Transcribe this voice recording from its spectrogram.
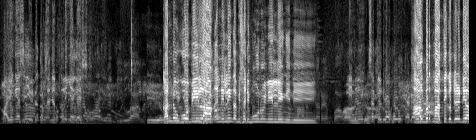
payungnya sih udah gak bisa nyentelingnya guys. Kan udah gigi gua bilang tembak. ini Link gak bisa dibunuh ini Link ini. Ini bisa kill 20 guys. Albert mati kecuali dia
